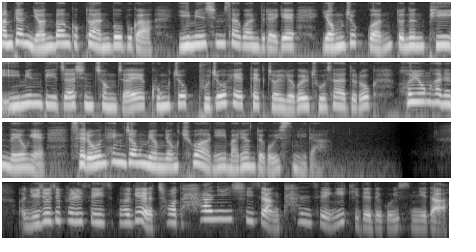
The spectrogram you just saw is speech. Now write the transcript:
한편 연방국토안보부가 이민 심사관들에게 영주권 또는 비이민 비자 신청자의 공적 부조 혜택 전력을 조사하도록 허용하는 내용의 새로운 행정명령 초안이 마련되고 있습니다. 뉴저지 팰리세이즈 파크의 첫 한인 시장 탄생이 기대되고 있습니다.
